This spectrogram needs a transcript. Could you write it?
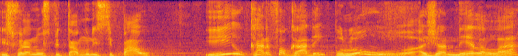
isso foi lá no hospital municipal. E o cara folgado, hein? Pulou a janela lá,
